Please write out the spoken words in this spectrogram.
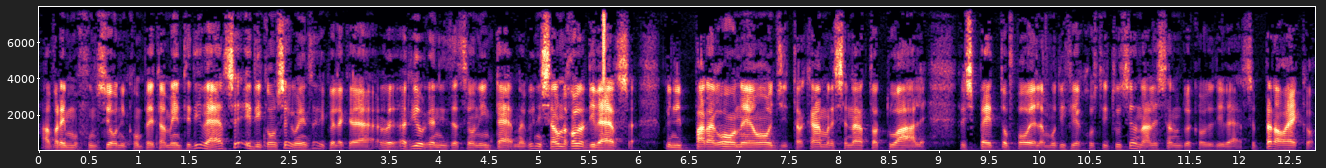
avremo funzioni completamente diverse e di conseguenza di quella che è la riorganizzazione interna. Quindi sarà una cosa diversa. Quindi il paragone oggi tra Camera e Senato attuale rispetto poi alla modifica costituzionale saranno due cose diverse. Però ecco,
